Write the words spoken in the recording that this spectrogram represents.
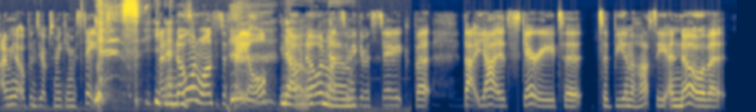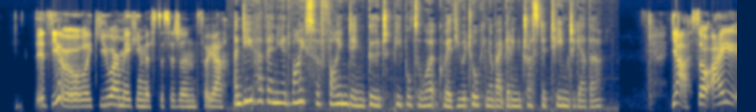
I mean, it opens you up to making mistakes, yes, yes. and no one wants to fail. You no, know, no one no. wants to make a mistake. But that, yeah, it's scary to to be in the hot seat and know that it's you. Like you are making this decision. So yeah. And do you have any advice for finding good people to work with? You were talking about getting a trusted team together. Yeah. So i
